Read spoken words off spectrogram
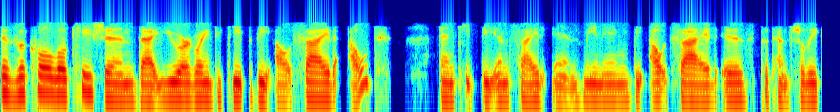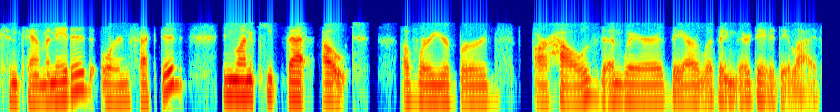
physical location that you are going to keep the outside out and keep the inside in, meaning the outside is potentially contaminated or infected, and you want to keep that out of where your birds are housed and where they are living their day to day lives.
